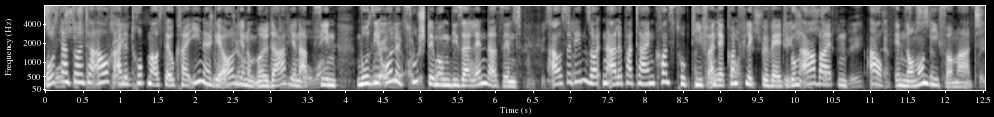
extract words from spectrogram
Russland sollte auch alle Truppen aus der Ukraine, Georgien und Moldawien abziehen, wo sie ohne Zustimmung dieser Länder sind. Außerdem sollten alle Parteien konstruktiv an der Konfliktbewältigung arbeiten, auch im Normandie-Format.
